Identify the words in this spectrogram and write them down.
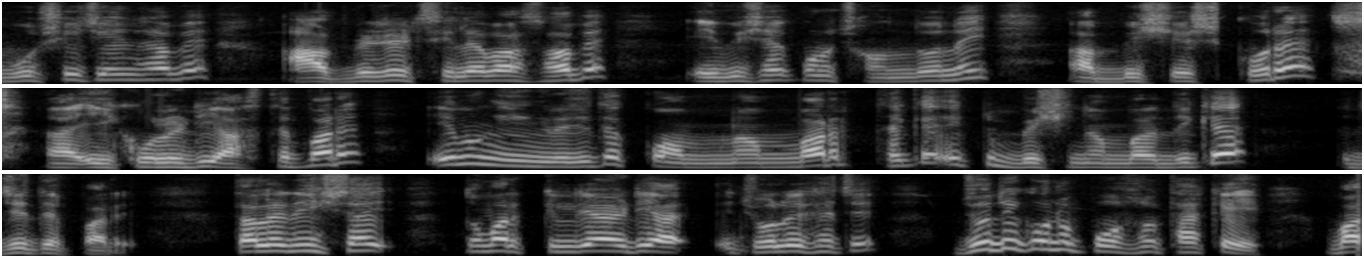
অবশ্যই চেঞ্জ হবে আপডেটেড সিলেবাস হবে, এ বিষয়ে কোনো ছন্দ নেই। আর বিশেষ করে ইকুয়ালিটি আসতে পারে এবং ইংরেজিতে কম নাম্বার থেকে একটু বেশি নাম্বারের দিকে যেতে পারে। তাহলে নিশ্চয়ই তোমার ক্লিয়ারিটি চলে গেছে যদি কোনো প্রশ্ন থাকে বা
